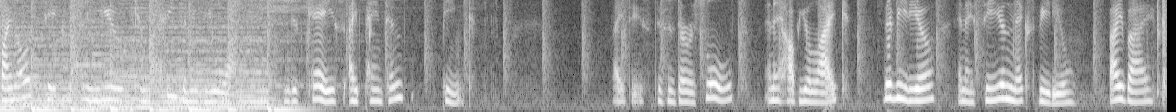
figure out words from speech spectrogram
final sticks, and you can paint them if you want. In this case, I painted pink. Like this. This is the result and I hope you like the video and I see you next video. Bye bye.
